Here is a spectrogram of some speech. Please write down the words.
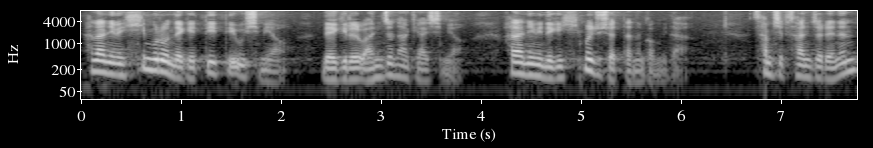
하나님의 힘으로 내게 띠 띄우시며 내 길을 완전하게 하시며 하나님이 내게 힘을 주셨다는 겁니다. 33절에는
